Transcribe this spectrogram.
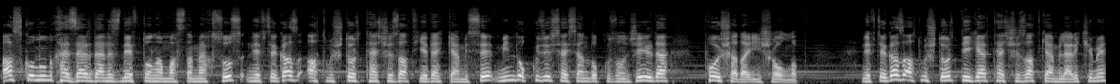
ASKO-nun Xəzər dəniz neft donanmasına məxsus Neftəqaz 64 təchizat yedək gəmisi 1989-cu ildə Polşada inşa olunub. Neftəqaz 64 digər təchizat gəmiləri kimi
